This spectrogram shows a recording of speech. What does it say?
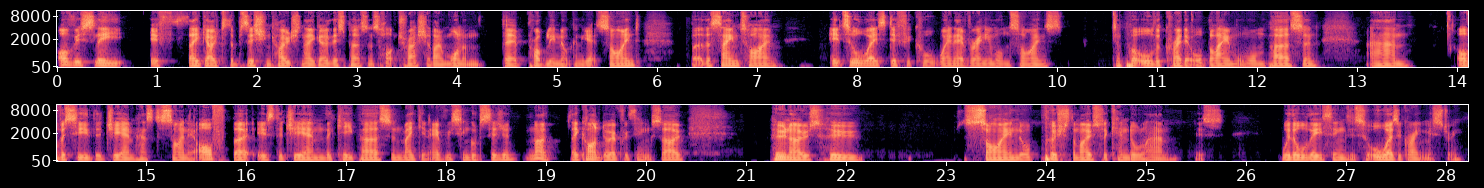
Obviously, if they go to the position coach and they go, "This person's hot trash. I don't want them," they're probably not going to get signed. But at the same time, it's always difficult whenever anyone signs to put all the credit or blame on one person. Um, obviously, the GM has to sign it off, but is the GM the key person making every single decision? No, they can't do everything. So, who knows who signed or pushed the most for Kendall Lamm? Is with all these things, it's always a great mystery.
